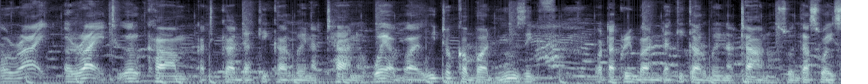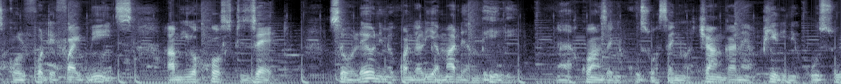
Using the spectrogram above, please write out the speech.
Alright, alright. Welcome katika dakika 45 whereby we talk about music kwa takriban dakika 45 so that's why it's called 45 minutes. I'm your host Z. So leo nimekuandalia mada mbili, na ya kwanza ni kuhusu wasanii wachanga na ya pili ni kuhusu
